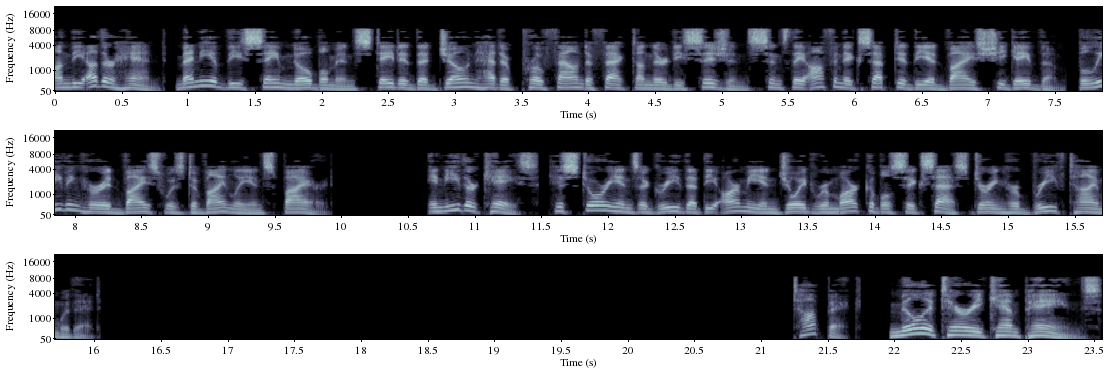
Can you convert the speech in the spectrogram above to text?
On the other hand, many of these same noblemen stated that Joan had a profound effect on their decisions since they often accepted the advice she gave them, believing her advice was divinely inspired. In either case, historians agree that the army enjoyed remarkable success during her brief time with it. Military campaigns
